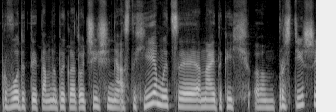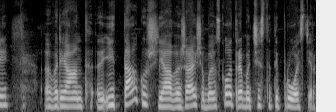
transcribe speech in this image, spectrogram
проводити там, наприклад, очищення стихіями, це найтакий ем, простіший. Е, варіант. І також я вважаю, що обов'язково треба чистити простір,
